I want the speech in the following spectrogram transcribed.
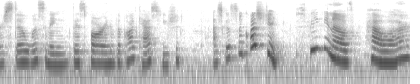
are still listening this far into the podcast, you should ask us a question. Speaking of how are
